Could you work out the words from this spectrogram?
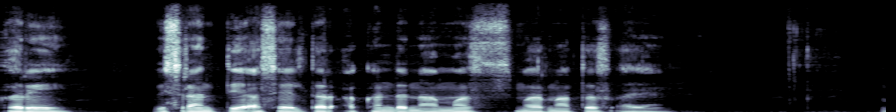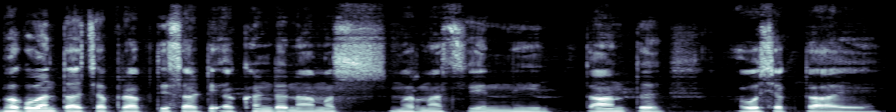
खरी विश्रांती असेल तर अखंड नामस्मरणातच आहे. भगवंताच्या प्राप्तीसाठी अखंड नामस्मरणाची नितांत आवश्यकता आहे.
